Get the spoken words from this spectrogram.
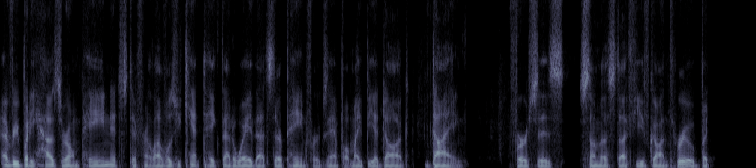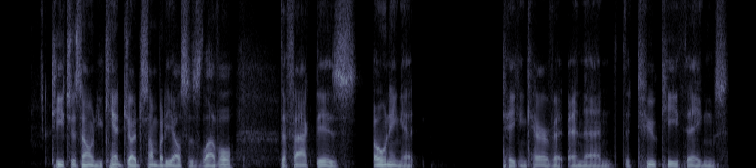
Everybody has their own pain. It's different levels. You can't take that away. That's their pain, for example. It might be a dog dying versus some of the stuff you've gone through, but teach his own. You can't judge somebody else's level. The fact is owning it, taking care of it, and then the two key things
